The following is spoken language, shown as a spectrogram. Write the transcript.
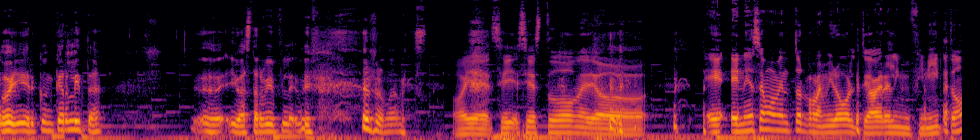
Voy a ir con Carlita. Eh, y va a estar biple... bip- no mames. Oye, sí, sí estuvo medio... E- En ese momento Ramiro volteó a ver el infinito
